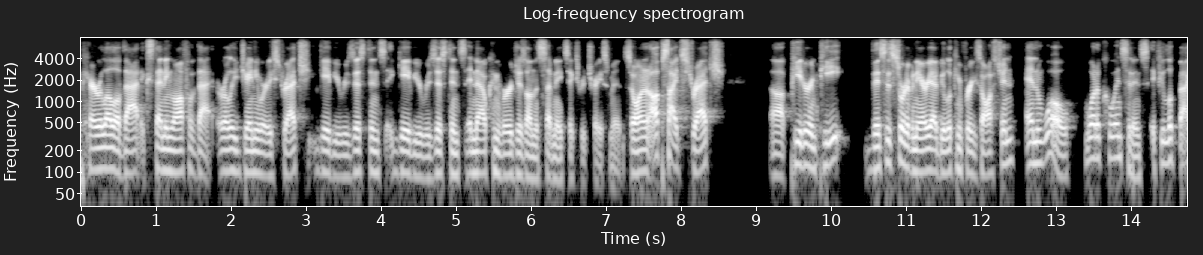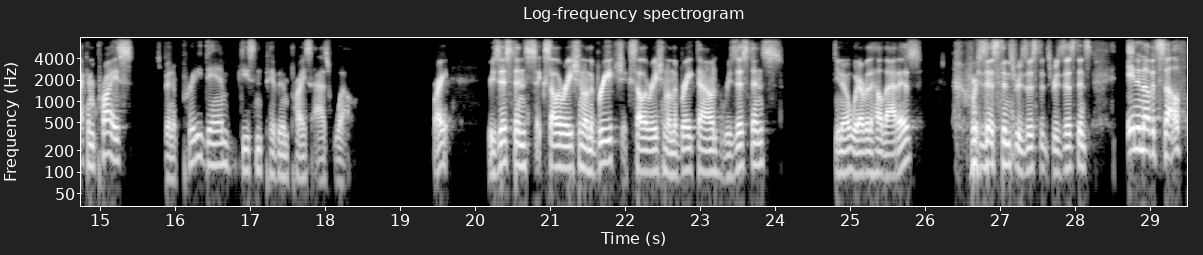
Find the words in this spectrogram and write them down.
parallel of that extending off of that early January stretch gave you resistance, it gave you resistance, and now converges on the 786 retracement. So on an upside stretch, uh, Peter and Pete, this is sort of an area I'd be looking for exhaustion. And whoa, what a coincidence. If you look back in price, it's been a pretty damn decent pivot in price as well, right? Resistance, acceleration on the breach, acceleration on the breakdown, resistance, you know, whatever the hell that is. resistance, resistance, resistance. In and of itself,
